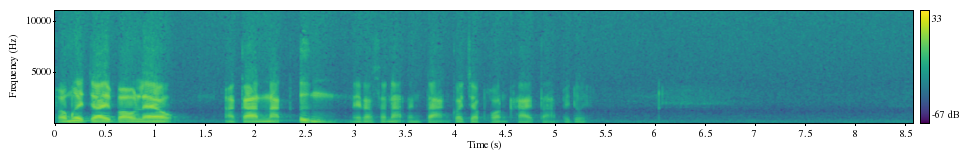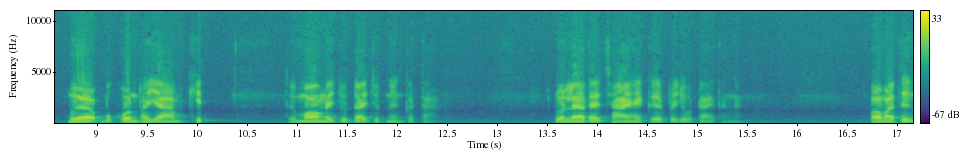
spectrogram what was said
พอเมื่อใจเบาแล้ว อาการหนักอึ้งในลักษณะต่าง ๆ ก็จะผ่อนคลายตามไปด้วย เมื่อบุคคลพยายามคิดหรือมองในจุดใดจุดหนึ่งก็ตามล้วนแล้วแต่ใช้ให้เกิดประโยชน์ได้ทั้งนั้นพอมาถึง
